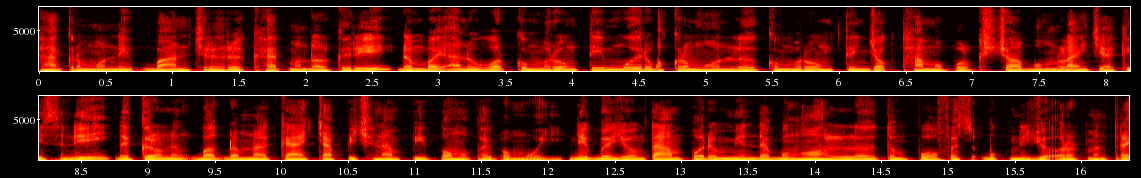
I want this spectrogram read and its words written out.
ថាក្រុមហ៊ុននេះបានជ្រើសរើសខេត្តមណ្ឌលគិរីដើម្បីអនុវត្តគម្រោងទី1របស់ក្រុមហ៊ុនលើគម្រោងទាញយកធម្មពលខ្យល់បំលែងជាអគ្គិសនីដែលក្រុងនឹងបើកដំណើរការចាប់ពីឆ្នាំ2026នេះបើយោងតាមព័ត៌មានដែលបង្ហោះលើទំព័រ Facebook នាយករដ្ឋមន្ត្រី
